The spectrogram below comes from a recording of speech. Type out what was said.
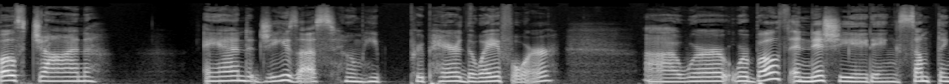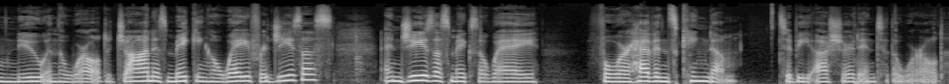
Both John and Jesus, whom he prepared the way for, uh, we're, we're both initiating something new in the world. John is making a way for Jesus, and Jesus makes a way for heaven's kingdom to be ushered into the world.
